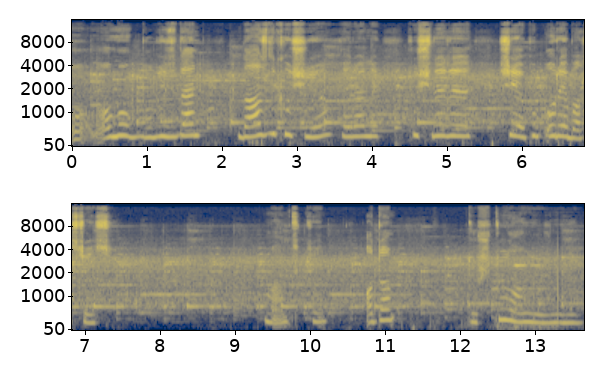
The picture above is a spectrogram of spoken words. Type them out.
O, ama bu bizden daha hızlı koşuyor. Herhalde tuşları şey yapıp oraya basacağız. Mantıken. Adam düştü lan yüzüne.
